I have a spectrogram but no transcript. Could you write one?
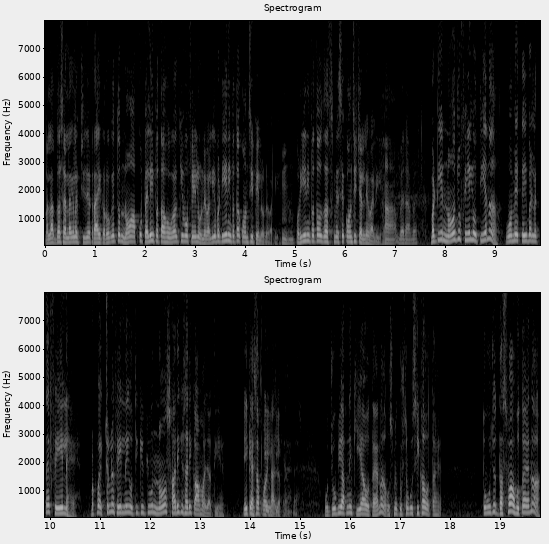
मतलब दस अलग अलग चीज़ें ट्राई करोगे तो नौ आपको पहले ही पता होगा कि वो फेल होने वाली है बट ये नहीं पता कौन सी फेल होने वाली है। और ये नहीं पता उस दस में से कौन सी चलने वाली है। हाँ बराबर। बट ये नौ जो फेल होती है ना वो हमें कई बार लगता है फेल है। बट वो एक्चुअल में फेल नहीं होती क्योंकि वो नौ सारी की सारी काम आ जाती है। एक ऐसा पॉइंट आ जाता है। वो जो भी आपने किया होता है ना उसमें कुछ ना कुछ सीखा होता है। तो वो जो दसवा होता है ना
